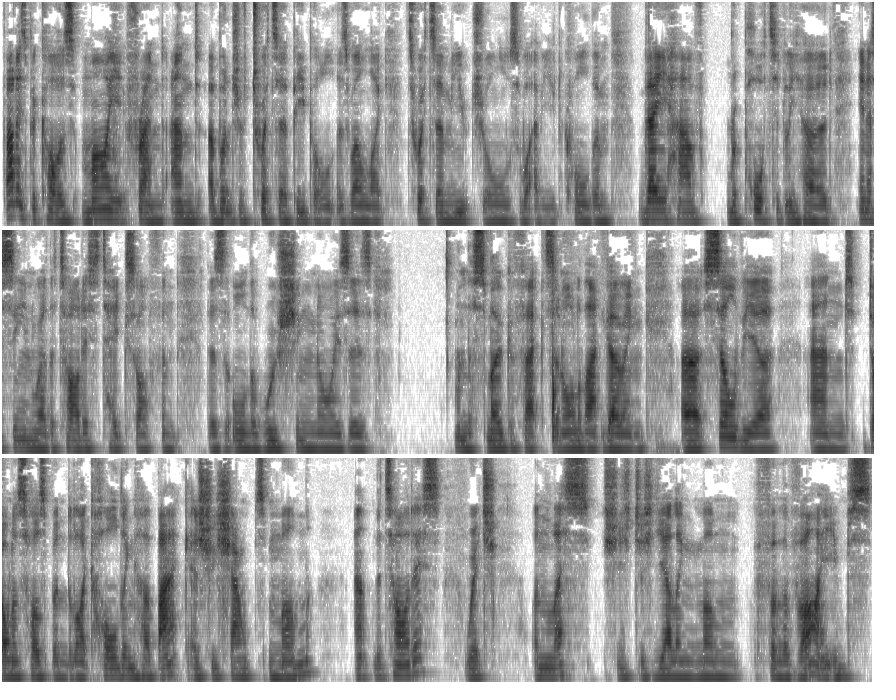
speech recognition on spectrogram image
that is because my friend and a bunch of Twitter people as well, like Twitter mutuals, whatever you'd call them, they have reportedly heard in a scene where the TARDIS takes off and there's all the whooshing noises and the smoke effects and all of that going. Uh, Sylvia and Donna's husband are like holding her back as she shouts mum at the TARDIS, which unless she's just yelling mum for the vibes,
